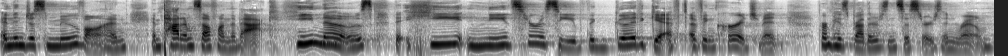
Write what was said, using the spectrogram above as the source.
and then just move on and pat himself on the back. He knows that he needs to receive the good gift of encouragement from his brothers and sisters in Rome.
